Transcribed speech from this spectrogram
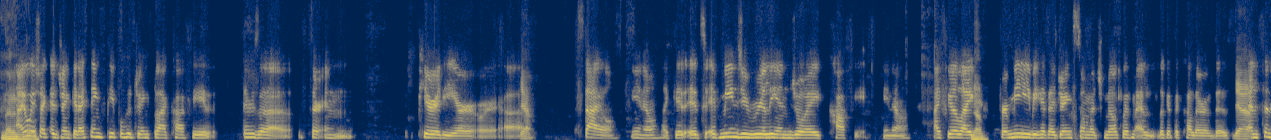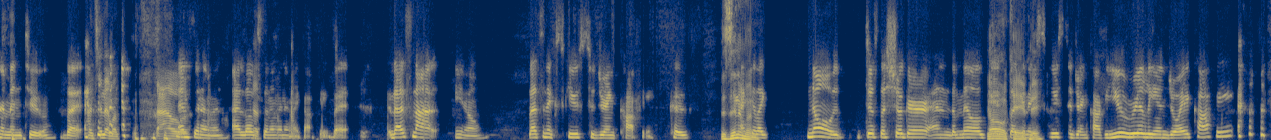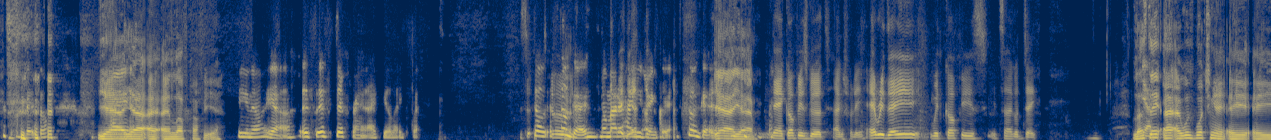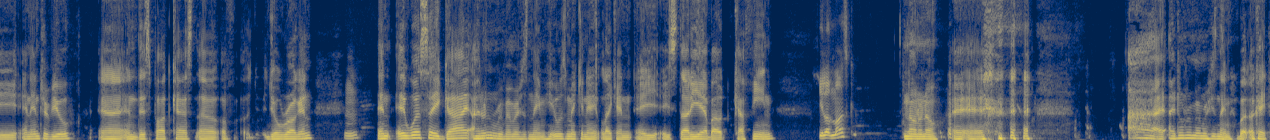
I wish I could drink it. I think people who drink black coffee, there's a certain purity or or uh, yeah style you know like it, it's it means you really enjoy coffee you know? I feel like yeah. for me because i drink so much milk with my look at the color of this. Yeah. And cinnamon too but and cinnamon. And cinnamon. I love that's... cinnamon in my coffee but that's not you know that's an excuse to drink coffee because the cinnamon i feel like no just the sugar and the milk oh, is okay, like an okay. excuse to drink coffee. You really enjoy coffee. yeah, I, yeah, I, I love coffee. Yeah. You know, yeah, it's it's different. I feel like, but still, it's still good. No matter how yeah. you drink it, it's still good. Yeah, yeah, yeah. Coffee is good actually. Every day with coffee is it's a good day. Last yeah. day, I, I was watching a, a, a an interview uh, in this podcast uh, of Joe Rogan, mm. and it was a guy I don't remember his name. He was making a like an a, a study about caffeine. Elon Musk. No, no, no. uh, I, I, don't remember his name, but okay.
